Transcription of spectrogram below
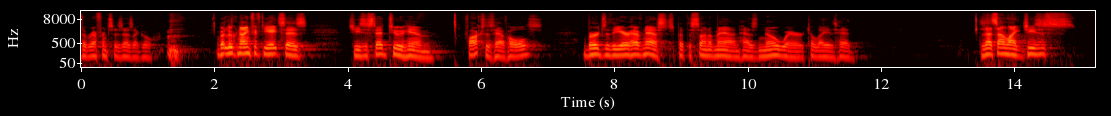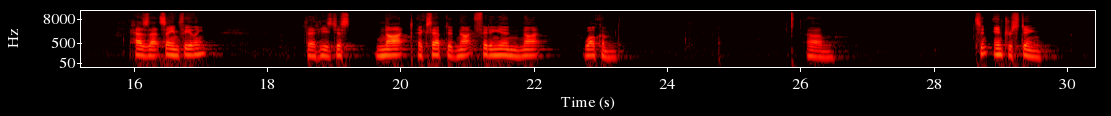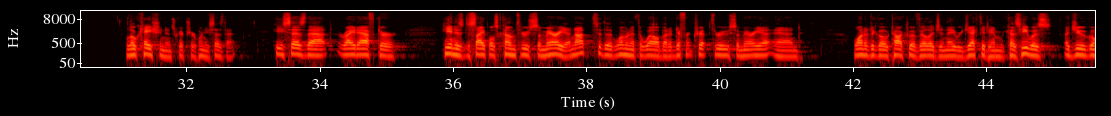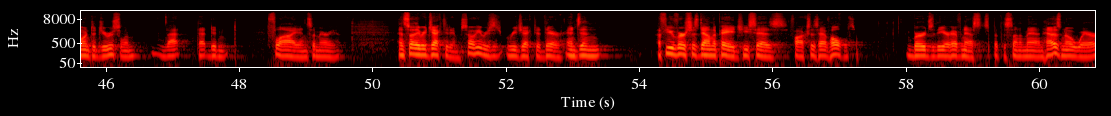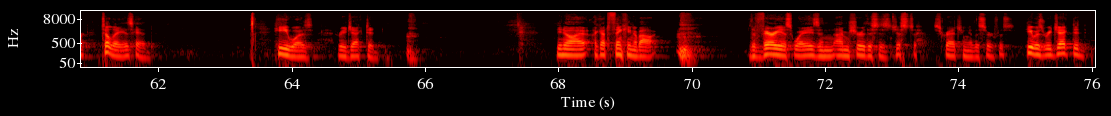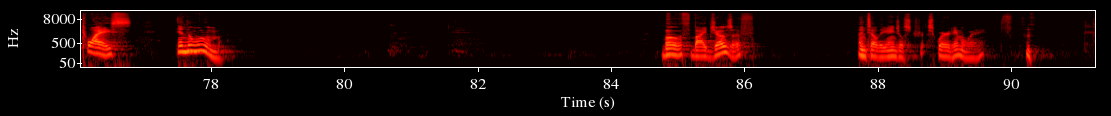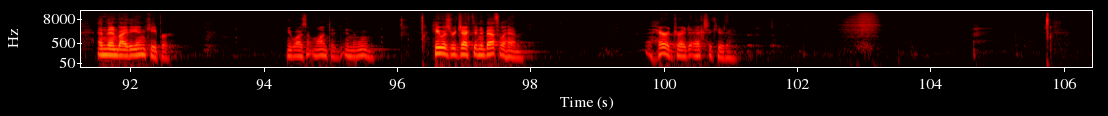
the references as I go. but Luke 9:58 says, Jesus said to him, Foxes have holes, birds of the air have nests, but the Son of Man has nowhere to lay his head. Does that sound like Jesus has that same feeling? That he's just not accepted, not fitting in, not welcomed. Um, it's an interesting location in Scripture when he says that. He says that right after he and his disciples come through Samaria, not to the woman at the well, but a different trip through Samaria, and wanted to go talk to a village, and they rejected him because he was a Jew going to Jerusalem. That, that didn't fly in Samaria. And so they rejected him. So he was rejected there. And then a few verses down the page, he says, Foxes have holes, birds of the air have nests, but the Son of Man has nowhere to lay his head. He was rejected. You know, I, I got to thinking about the various ways, and I'm sure this is just a scratching of the surface. He was rejected twice in the womb. Both by Joseph until the angel squared him away, and then by the innkeeper. He wasn't wanted in the womb. He was rejected in Bethlehem. Herod tried to execute him.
